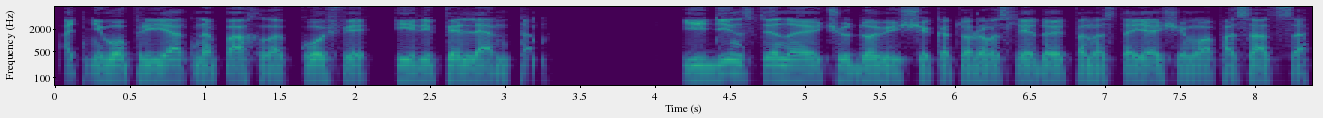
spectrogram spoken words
От него приятно пахло кофе и репеллентом. Единственное чудовище, которого следует по-настоящему опасаться,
